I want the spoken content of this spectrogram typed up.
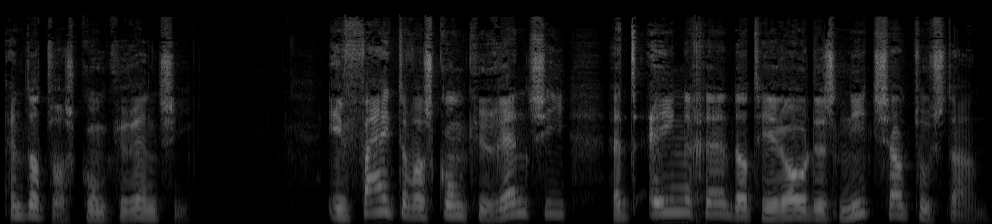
en dat was concurrentie. In feite was concurrentie het enige dat Herodes niet zou toestaan.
